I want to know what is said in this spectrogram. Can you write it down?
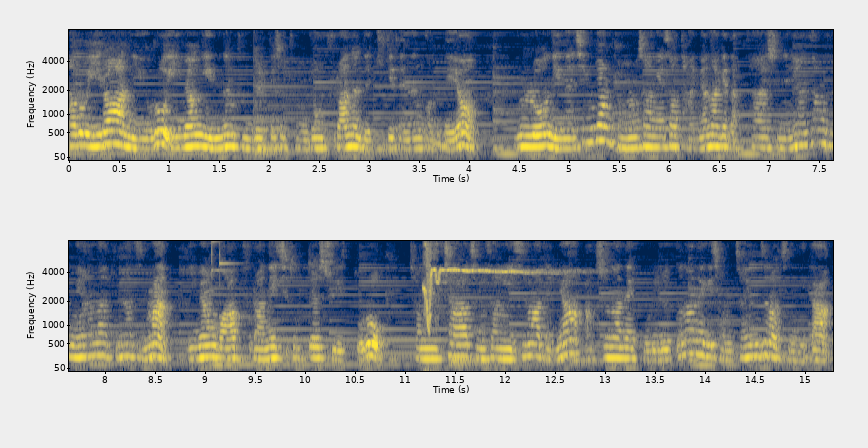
바로 이러한 이유로 이명이 있는 분들께서 종종 불안을 느끼게 되는 건데요. 물론 이는 신경 경로상에서 당연하게 나타날 수 있는 현상 중의 하나긴 하지만 이명과 불안이 지속될 수 있도록 점차 증상이 심화되며 악순환의 고리를 끊어내기 점차 힘들어집니다.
